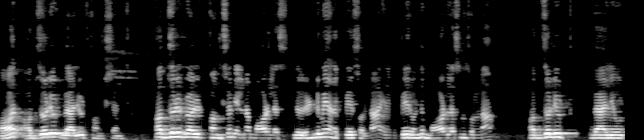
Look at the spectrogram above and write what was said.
or absolute valued function absolute valued function இல்லைன்னா மாடுலஸ் இதில் ரெண்டுமே அதுக்கு பேர் சொல்லலாம். இதுக்கு பேர் வந்து மாடுலஸ்னு சொல்லலாம். அப்சல்யூட் வேல்யூட்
